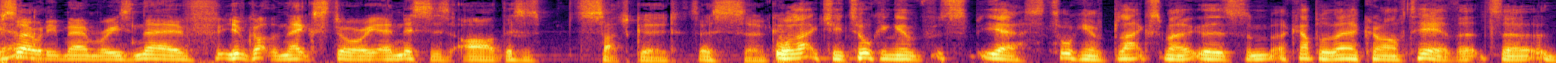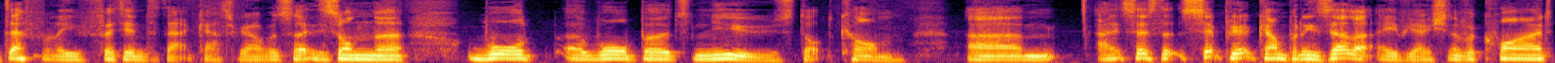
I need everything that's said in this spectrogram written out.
so many memories. Nev, you've got the next story, and this is, oh, this is such good. This is so good. Well, actually, talking of yes, talking of black smoke, there's some a couple of aircraft here that uh, definitely fit into that category. I would say it's on uh, war, uh, warbirdsnews.com. Um, and it says that Cypriot company Zella Aviation have acquired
